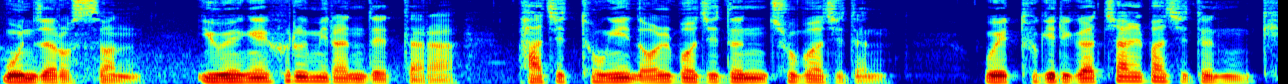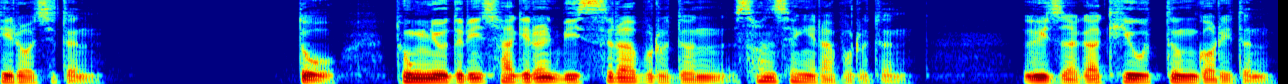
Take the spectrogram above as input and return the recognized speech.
문자로선 유행의 흐름이란 데 따라 바지통이 넓어지든 좁아지든 외투 길이가 짧아지든 길어지든 또 동료들이 자기를 미스라 부르든 선생이라 부르든 의자가 기우뚱거리든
